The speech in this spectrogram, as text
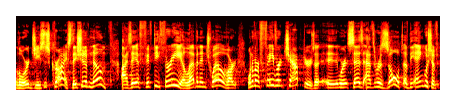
Lord Jesus Christ. They should have known Isaiah 53, 11 and 12 are one of our favorite chapters uh, uh, where it says, As a result of the anguish of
